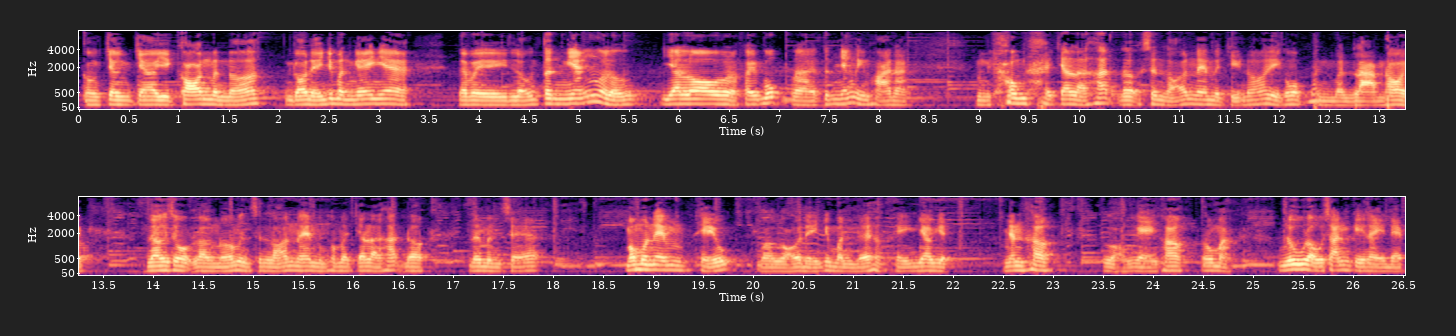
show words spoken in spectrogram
Còn chần chờ gì con mình nữa, gọi điện cho mình ngay nha. Tại vì lượng tin nhắn và lượng zalo là facebook là tin nhắn điện thoại nè. Mình không thể trả lời hết được. Xin lỗi anh em về chuyện đó, thì có một mình mình làm thôi lần sau một lần nữa mình xin lỗi anh em, mình không thể trả lời hết được. Nên mình sẽ mong anh em hiểu và gọi điện cho mình để thực hiện giao dịch nhanh hơn, gọn gàng hơn, đúng không ạ? Lưu đầu xanh kỳ này đẹp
